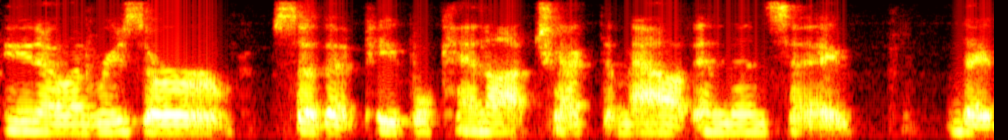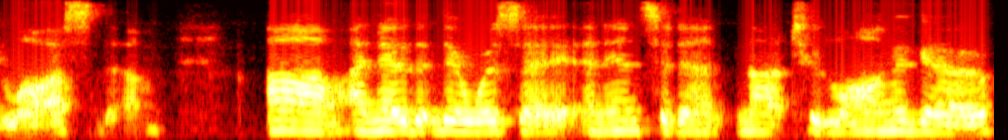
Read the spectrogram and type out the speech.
you know, in reserve so that people cannot check them out and then say they lost them. Um, I know that there was a, an incident not too long ago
